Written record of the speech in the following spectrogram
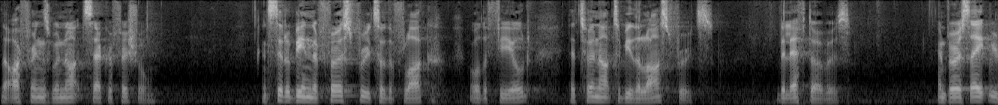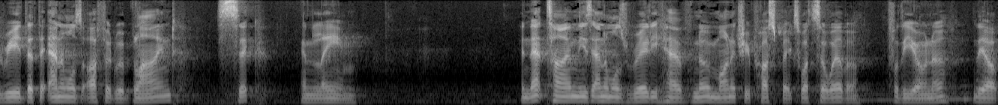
The offerings were not sacrificial. Instead of being the first fruits of the flock or the field, they turn out to be the last fruits, the leftovers. In verse 8, we read that the animals offered were blind, sick, and lame. In that time, these animals really have no monetary prospects whatsoever for the owner. They are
